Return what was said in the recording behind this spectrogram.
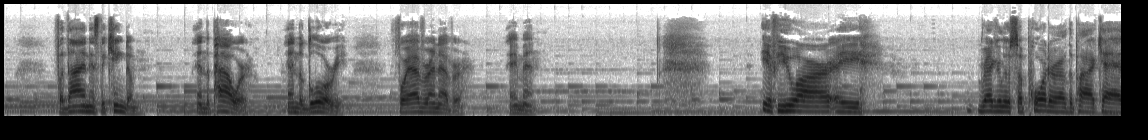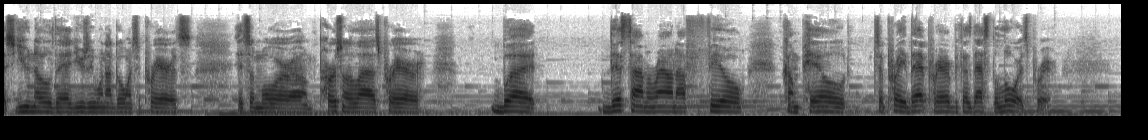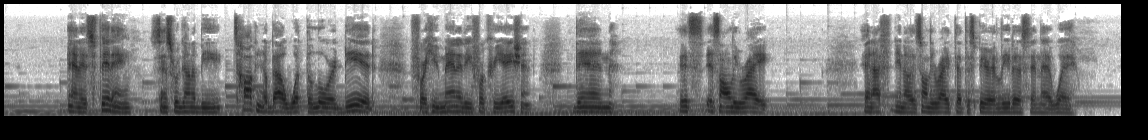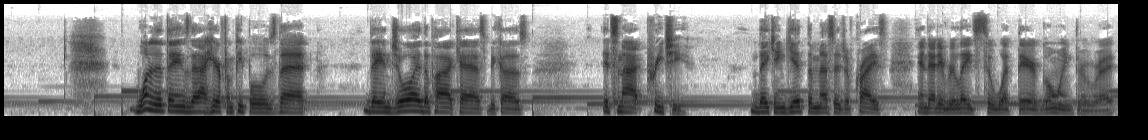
For thine is the kingdom, and the power, and the glory, forever and ever. Amen. If you are a regular supporter of the podcast, you know that usually when I go into prayer, it's it's a more um, personalized prayer. But this time around, I feel compelled to pray that prayer because that's the Lord's prayer. And it's fitting since we're going to be talking about what the Lord did for humanity, for creation, then it's it's only right. And I, you know, it's only right that the Spirit lead us in that way. One of the things that I hear from people is that they enjoy the podcast because it's not preachy. They can get the message of Christ and that it relates to what they're going through, right?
